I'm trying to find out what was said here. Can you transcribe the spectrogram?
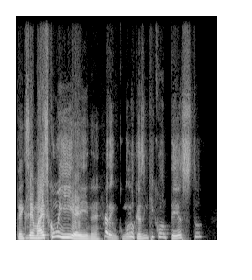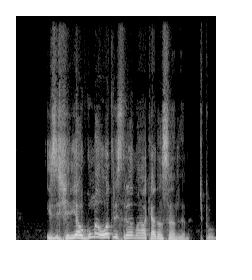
Tem que ser mais com I aí, né? Cara, ô, Lucas, em que contexto existiria alguma outra estrela maior que Adam Sandler? Tipo,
